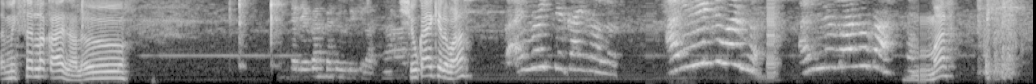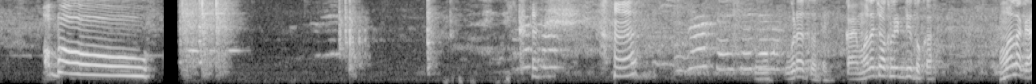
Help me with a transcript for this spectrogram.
तर मिक्सरला काय झालं? शिव काय केलं बाळा? मारू मार. अबो हा? उघडाच होते. काय मला चॉकलेट देतो का? मला का?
